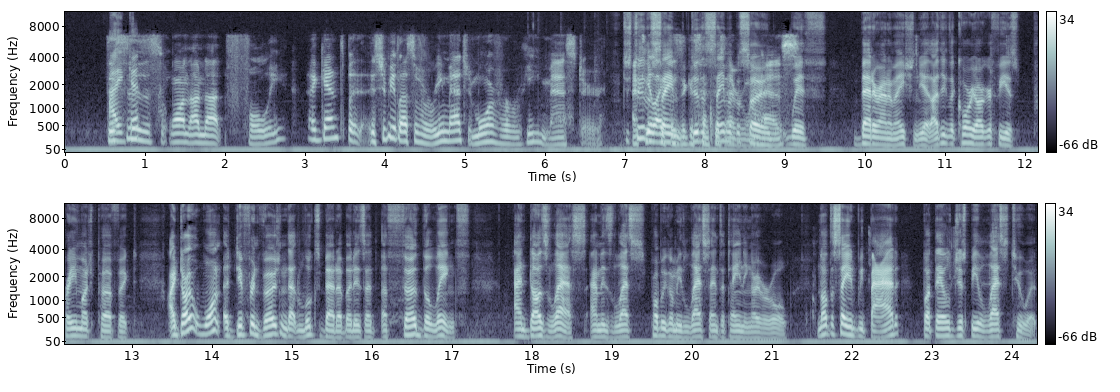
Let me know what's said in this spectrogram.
I This get- is one I'm not fully against, but it should be less of a rematch and more of a remaster. Just I do feel the like same. there's Do the same episode has. with better animation. Yeah, I think the choreography is pretty much perfect. I don't want a different version that looks better, but is a, a third the length and does less and is less probably gonna be less entertaining overall. Not to say it'd be bad, but there'll just be less to it.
